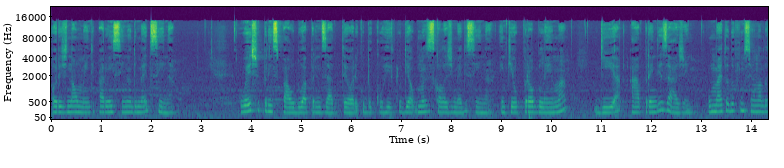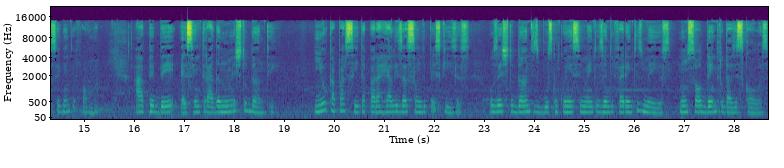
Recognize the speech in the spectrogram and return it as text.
originalmente para o ensino de medicina. O eixo principal do aprendizado teórico do currículo de algumas escolas de medicina, em que o problema guia a aprendizagem. O método funciona da seguinte forma: a APB é centrada no estudante e o capacita para a realização de pesquisas. Os estudantes buscam conhecimentos em diferentes meios, não só dentro das escolas,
